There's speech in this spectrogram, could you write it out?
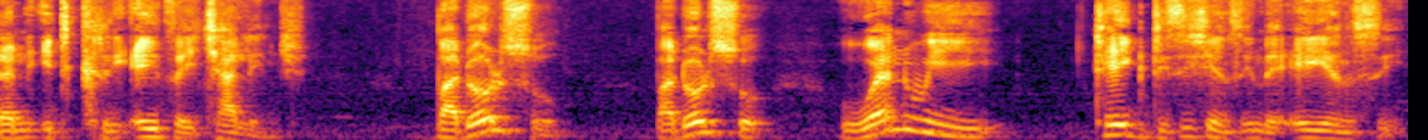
then it creates a challenge. But also, but also, when we take decisions in the ANC,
